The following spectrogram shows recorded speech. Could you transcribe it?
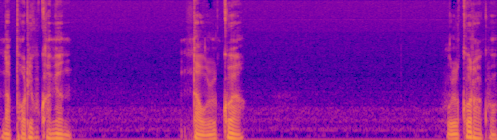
나 버리고 가면 나 울 거야. 울 거라고.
